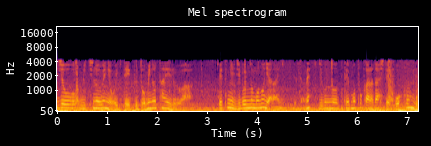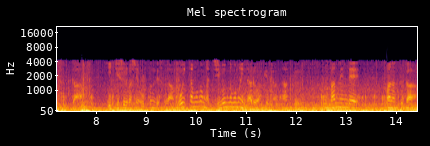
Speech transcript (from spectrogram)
上道の上に置いていくドミノタイルは別に自分のものにはないんですよね。自分の手元から出しておくんですが一致する場所に置くんですが置いったものが自分のものになるわけではなく盤面でまあなんつうか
